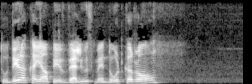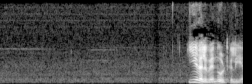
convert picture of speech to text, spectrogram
तो दे रखा है यहाँ पे वैल्यूज़ मैं नोट कर रहा हूँ। ये वैल्यू मैंने नोट कर लिया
